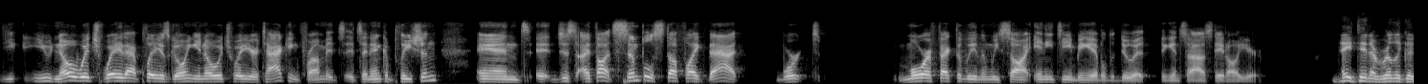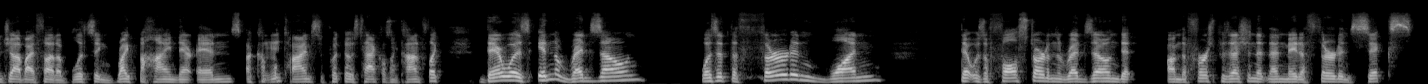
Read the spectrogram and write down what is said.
you, know which way that play is going, you know which way you're attacking from. It's it's an incompletion, and it just I thought simple stuff like that worked more effectively than we saw any team being able to do it against Ohio State all year. They did a really good job, I thought, of blitzing right behind their ends a couple mm-hmm. times to put those tackles in conflict. There was in the red zone, was it the third and one that was a false start in the red zone that on the first possession that then made a third and six?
